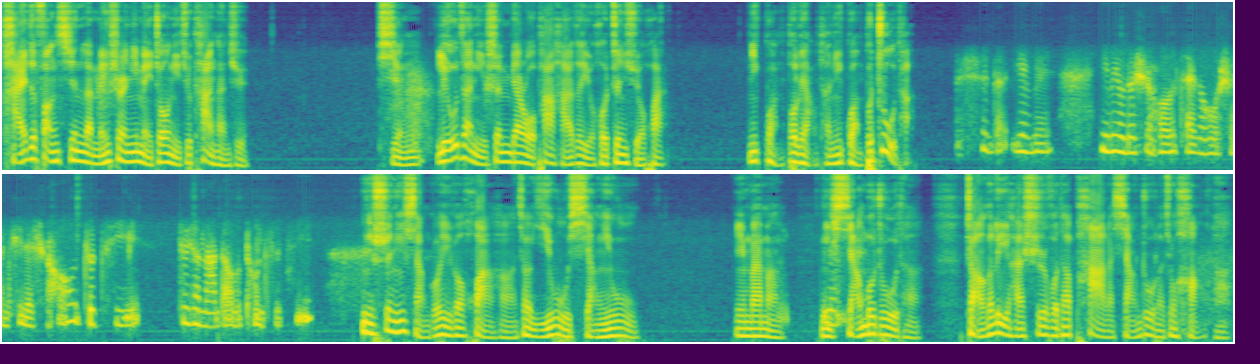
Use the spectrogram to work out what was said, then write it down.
孩子放心了，没事儿你每周你去看看去。行，留在你身边，我怕孩子以后真学坏。你管不了他，你管不住他。是的，因为因为有的时候在跟我生气的时候，就自己，就想拿刀子捅自己。你是，你想过一个话哈，叫一物降一物，明白吗？你降不住他，找个厉害师傅，他怕了，降住了就好了，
